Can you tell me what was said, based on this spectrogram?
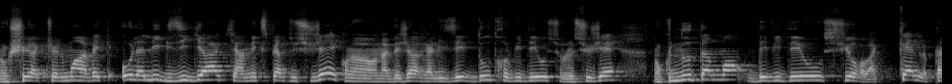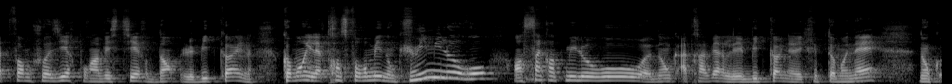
Je suis actuellement avec Olalik Ziga qui est un expert du sujet et qu'on a, a, déjà réalisé d'autres vidéos sur le sujet. Donc notamment des vidéos sur bah, quelle plateforme choisir pour investir dans le Bitcoin, comment il a transformé donc 8000 euros en 50 000 euros euh, donc à travers les Bitcoins et les crypto-monnaies. Donc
